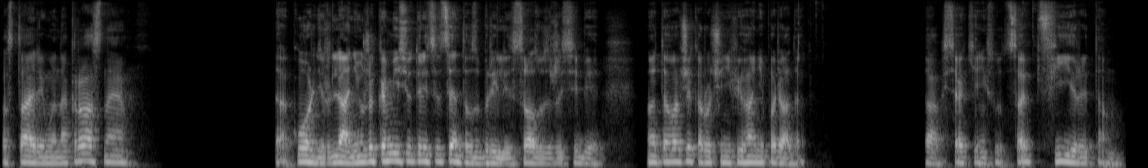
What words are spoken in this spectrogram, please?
Поставили мы на красное. Так, ордер, ля, они уже комиссию 30 центов сбрили сразу же себе. Ну это вообще, короче, нифига не порядок. Так, всякие у них тут сапфиры, там,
